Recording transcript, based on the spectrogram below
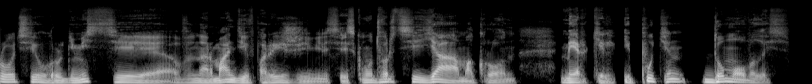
році, у грудні місяці, в Нормандії, в Парижі, в Єлісейському дворці, я, Макрон, Меркель і Путін домовились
